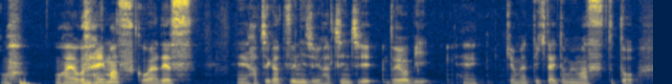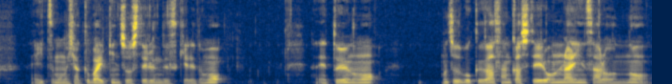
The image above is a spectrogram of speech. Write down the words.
おはようございます。高野です。8月28日土曜日、えー、今日もやっていきたいと思います。ちょっといつもの100倍緊張してるんですけれども、えー、というのも、まあ、ちょっと僕が参加しているオンラインサロンの、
